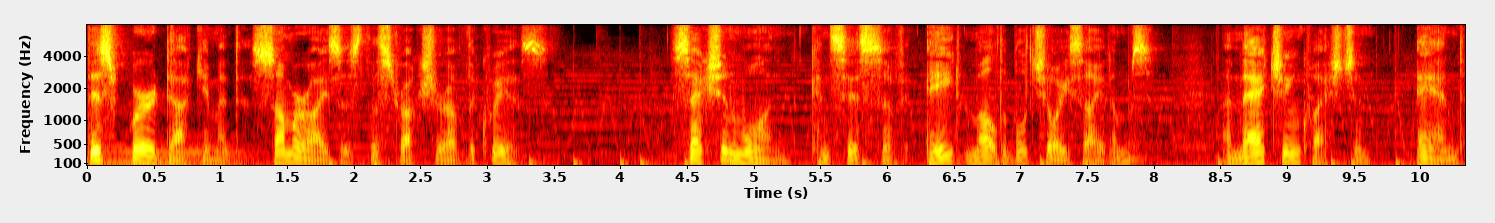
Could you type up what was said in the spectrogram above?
This Word document summarizes the structure of the quiz. Section 1 consists of eight multiple choice items, a matching question, and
